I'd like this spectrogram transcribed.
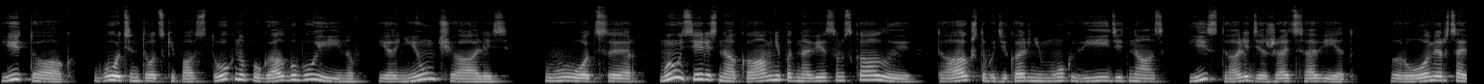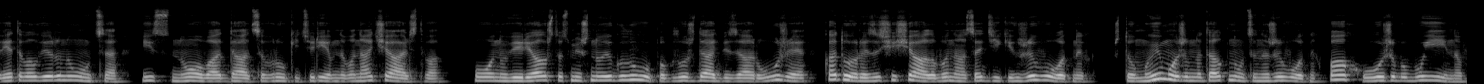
«Итак, Готентотский пастух напугал бабуинов, и они умчались. Вот, сэр, мы уселись на камне под навесом скалы, так, чтобы дикарь не мог видеть нас, и стали держать совет. Ромер советовал вернуться и снова отдаться в руки тюремного начальства. Он уверял, что смешно и глупо блуждать без оружия, которое защищало бы нас от диких животных, что мы можем натолкнуться на животных похуже бабуинов,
